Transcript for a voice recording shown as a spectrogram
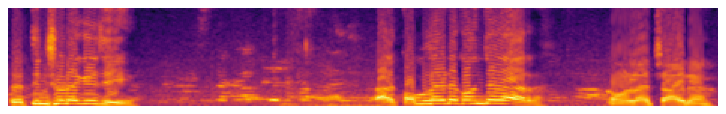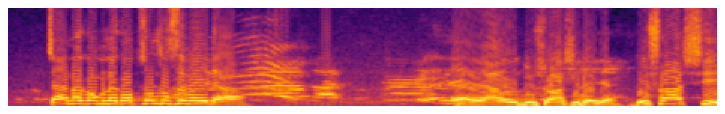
এটা তিনশো টাকা কেজি। আর কমলা এটা কোন জায়গার? কমলা চাইনা চায়না কমলা কত চলতেছে ভাই এটা? আরও দুশো আশি টাকা। দুশো আশি।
